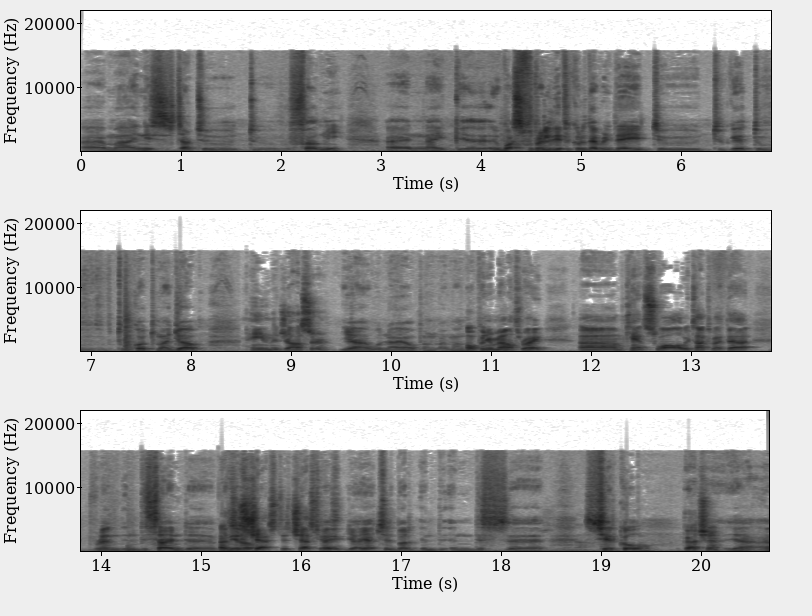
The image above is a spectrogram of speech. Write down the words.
Uh, my knees start to to fail me, and I, uh, it was really difficult every day to to get to to go to my job. Pain in the jaw, sir. Yeah, when I open my mouth. Open your mouth, right? Um, can't swallow. We talked about that. In this side, the That's middle. his chest. His chest, Chest, pain. yeah, yeah, chest, but in, in this uh, circle, Gotcha. yeah,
